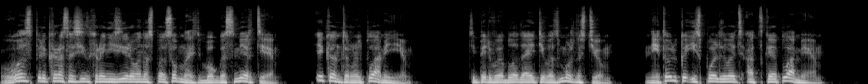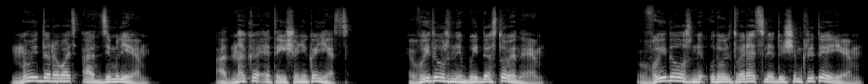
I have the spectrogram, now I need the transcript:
У вас прекрасно синхронизирована способность Бога Смерти и контроль пламени. Теперь вы обладаете возможностью не только использовать адское пламя, но и даровать ад земле. Однако это еще не конец. Вы должны быть достойны. Вы должны удовлетворять следующим критериям,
